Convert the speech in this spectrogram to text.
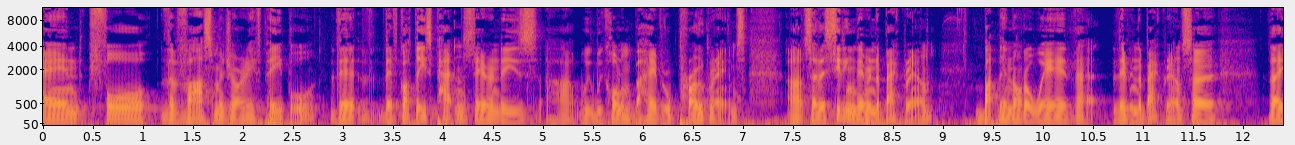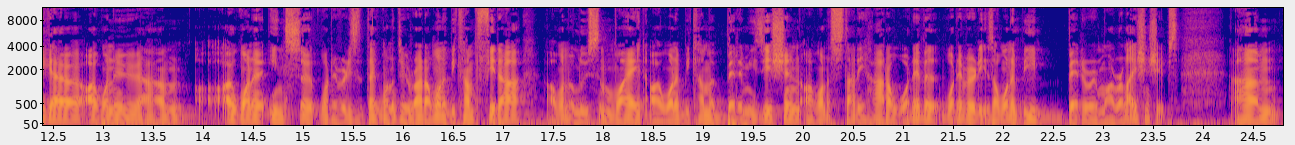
And for the vast majority of people, they- they've got these patterns there and these, uh, we, we call them behavioral programs. Uh, so they're sitting there in the background, but they're not aware that they're in the background. So they go, I want to, um, I want to insert whatever it is that they want to do, right? I want to become fitter. I want to lose some weight. I want to become a better musician. I want to study harder. Whatever, whatever it is, I want to be better in my relationships. Um,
